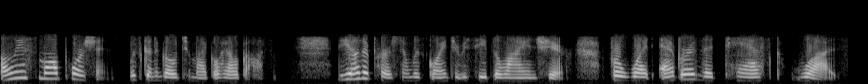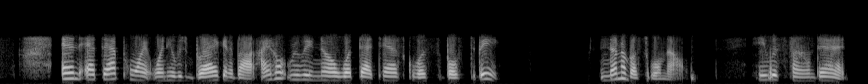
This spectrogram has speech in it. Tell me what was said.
only a small portion, was going to go to Michael Helgoth. The other person was going to receive the lion's share for whatever the task was. And at that point, when he was bragging about, I don't really know what that task was supposed to be. None of us will know. He was found dead.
